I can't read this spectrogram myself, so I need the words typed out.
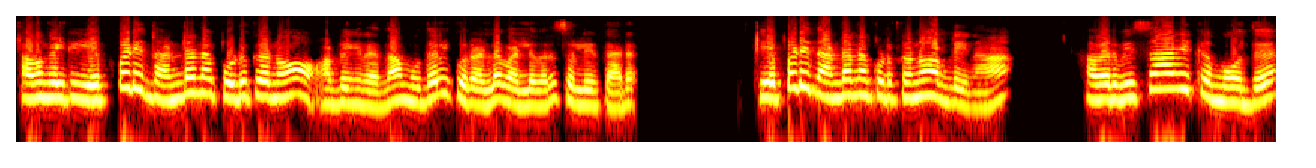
அவங்களுக்கு எப்படி தண்டனை கொடுக்கணும் அப்படிங்கறதுதான் முதல் குரல்ல வள்ளுவர் சொல்லியிருக்காரு. எப்படி தண்டனை கொடுக்கணும் அப்படின்னா அவர் விசாரிக்கும் போது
